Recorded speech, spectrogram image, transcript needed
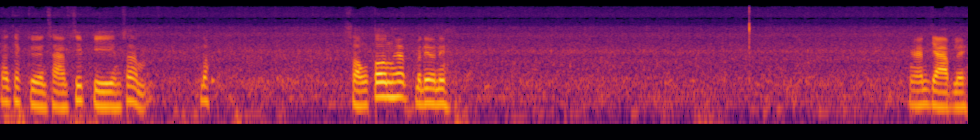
น่าจะเกินสามสิบปีซ้ำเนาะสองต้นครับมาเดียวนี้ งานหยาบเลย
